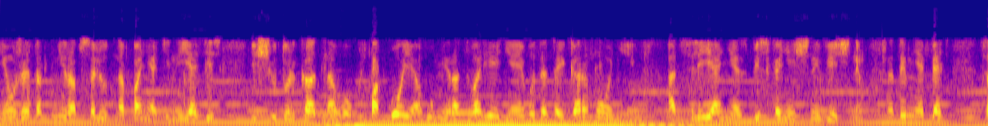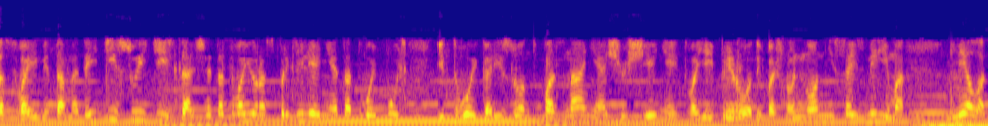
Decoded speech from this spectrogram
Мне уже этот мир абсолютно понятен. И я здесь ищу только одного – покоя, умиротворения и вот этой гармонии от слияния с бесконечным вечным. А ты мне опять со своими там это иди суетись дальше. Это твое распределение, это твой путь и твой горизонт познания, ощущения и твоей природы. Понимаешь, он, он несоизмеримо мелок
